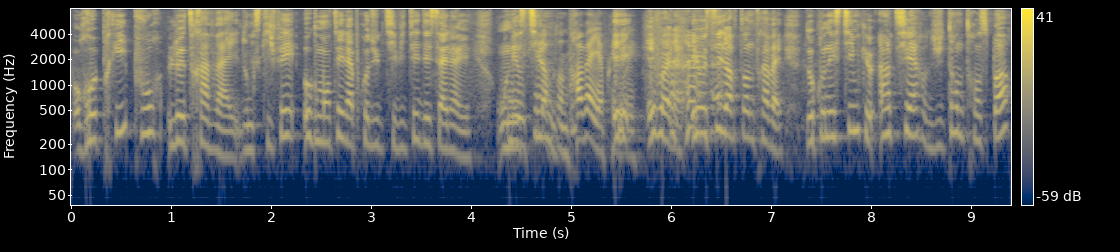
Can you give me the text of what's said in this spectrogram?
repris pour le travail. Donc, ce qui fait augmenter la productivité des salariés. On Mais aussi leur temps de travail, après. Et, et voilà, et aussi leur temps de travail. Donc, on estime qu'un tiers du temps de transport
